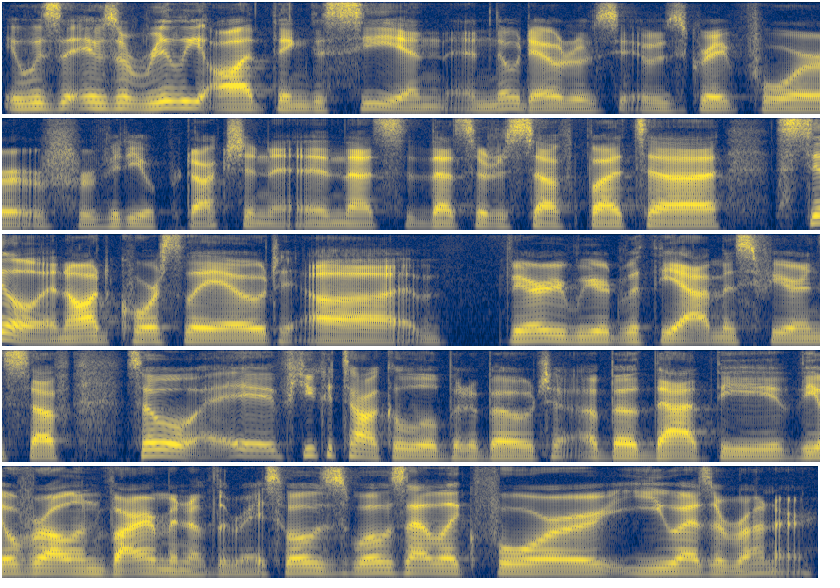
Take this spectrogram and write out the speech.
It was it was a really odd thing to see, and, and no doubt it was it was great for for video production and that's that sort of stuff. But uh, still, an odd course layout, uh, very weird with the atmosphere and stuff. So, if you could talk a little bit about about that, the the overall environment of the race, what was what was that like for you as a runner?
